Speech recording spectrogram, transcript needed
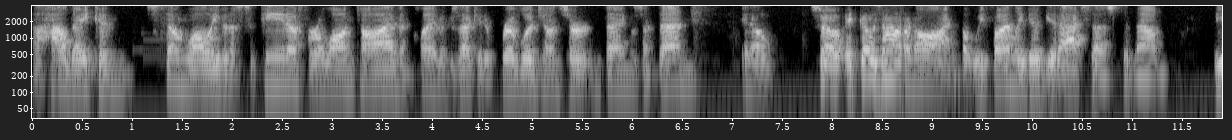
uh, how they can stonewall even a subpoena for a long time and claim executive privilege on certain things. And then, you know, so it goes on and on, but we finally did get access to them. The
